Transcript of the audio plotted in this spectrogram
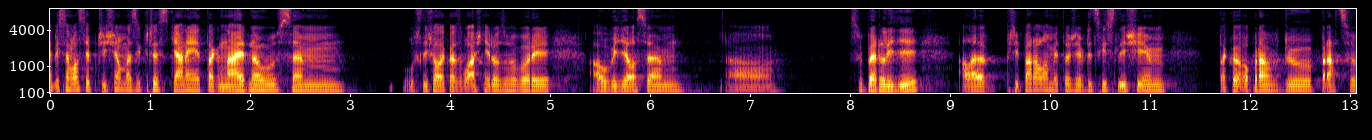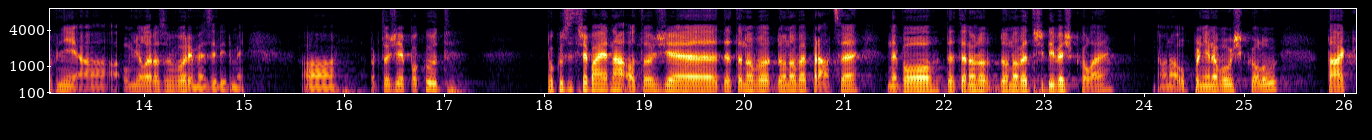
a když jsem vlastně přišel mezi křesťany, tak najednou jsem uslyšel takové zvláštní rozhovory a uviděl jsem uh, super lidi, ale připadalo mi to, že vždycky slyším takové opravdu pracovní a, a umělé rozhovory mezi lidmi. Uh, protože pokud, pokud se třeba jedná o to, že jdete novo, do nové práce nebo jdete no, do nové třídy ve škole, no, na úplně novou školu, tak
